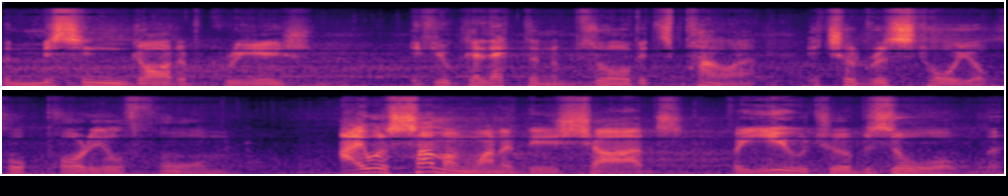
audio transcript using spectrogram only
the missing god of creation. If you collect and absorb its power, it should restore your corporeal form. I will summon one of these shards for you to absorb.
